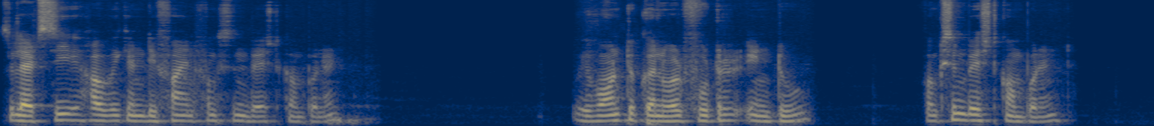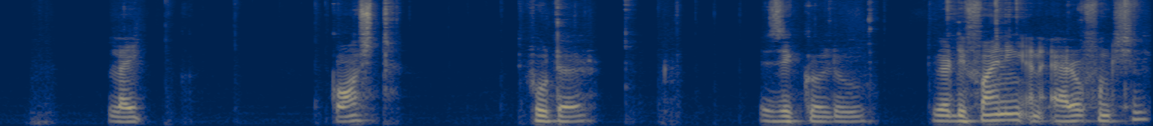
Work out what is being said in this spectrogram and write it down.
so let's see how we can define function based component. We want to convert footer into function based component like const footer is equal to we are defining an arrow function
